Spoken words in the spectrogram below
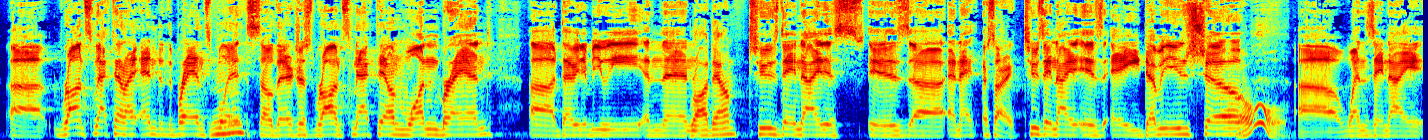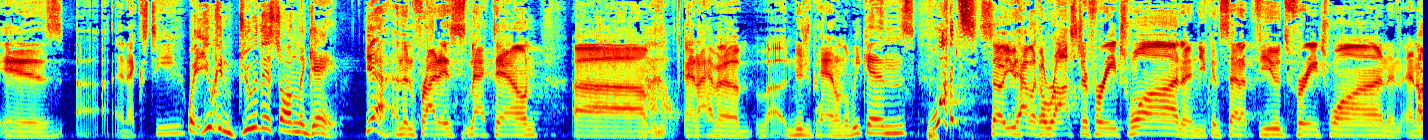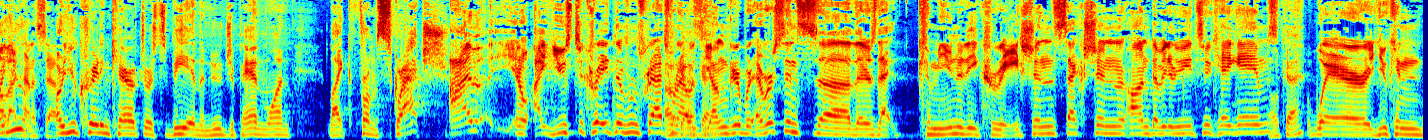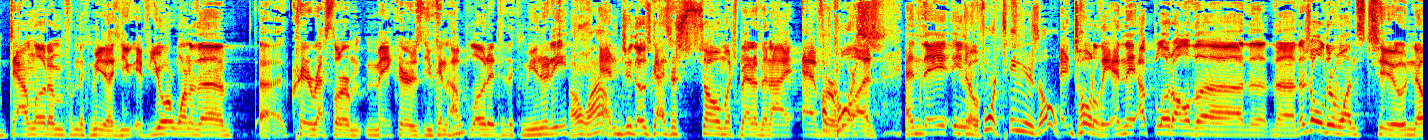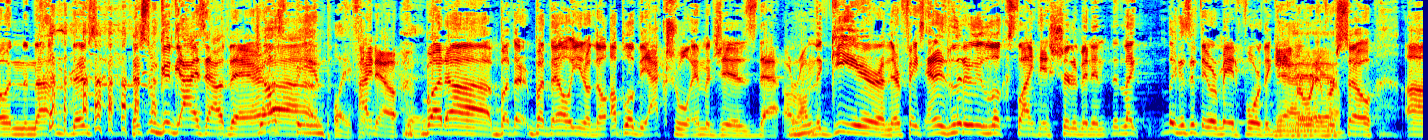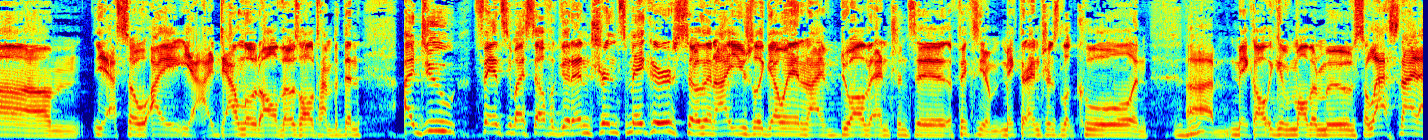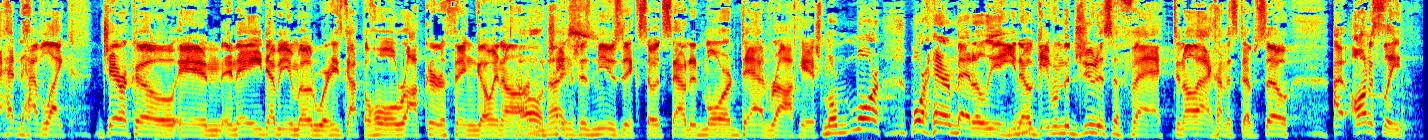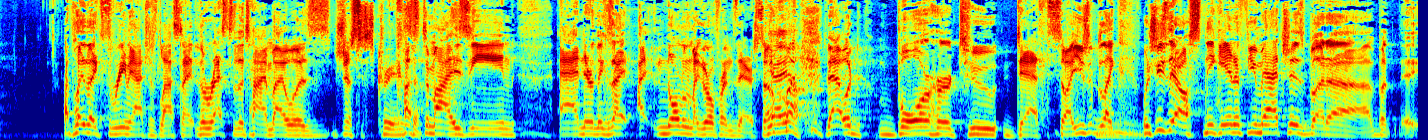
uh, Raw SmackDown. I ended the brand split, Mm-hmm. so they're just Raw and SmackDown, one brand. Uh, WWE and then Raw down? Tuesday night is is uh, an uh, sorry Tuesday night is AEW's show. Oh. Uh, Wednesday night is uh, NXT. Wait, you can do this on the game. Yeah, and then Friday's SmackDown. Um, And I have a uh, New Japan on the weekends. What? So you have like a roster for each one, and you can set up feuds for each one, and, and all Are that you, kind of stuff. Are you creating characters to be in the New Japan one, like from scratch? I'm, you know, I used to create them from scratch when I was okay. younger, but ever since uh, there's that community creation section on WWE 2K games, Okay. where you can download them from the community. Like you, if you're one of the uh, creator wrestler makers, you can upload it to the community. Mm-hmm. Oh, wow. And dude, those guys are so much better than I ever was. And they, you know, 14 years old. Eh, Totally, and they upload all the the, the there's older ones too. No, not, there's there's some good guys out there. Just being playful. I know, Yeah. but uh, but but they'll you know they'll upload the actual images that are Mm-hmm. on the gear and their face, and it literally looks like they should have been in like like as if they were made for the game Yeah, or whatever. yeah. So um, yeah, so I yeah I download all those all the time, but then. I do fancy myself a good entrance maker, so then I usually go in and I do all the entrances, fix you know, make their entrance look cool and Mm-hmm. uh, make all give them all their moves. So last night I had to have like Jericho in in AEW mode where he's got the whole rocker thing going on, Oh, and nice. changed his music so it sounded more dad rockish, more more more hair metally. You Mm-hmm. know, gave him the Judas effect and all that kind of stuff. So I honestly. I played like three matches last night. The rest of the time, I was just, stuff. And everything. Because I, I normally my girlfriend's there, so Yeah, yeah. that would bore her to death. So I usually like Hmm. when she's there, I'll sneak in a few matches, but uh, but uh,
